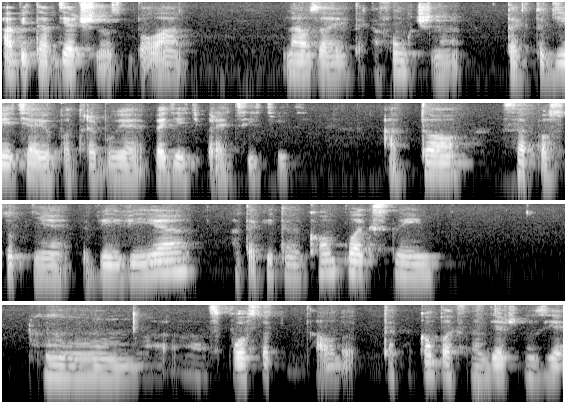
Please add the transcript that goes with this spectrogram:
Aby tá vďačnosť bola naozaj taká funkčná, tak to dieťa ju potrebuje vedieť precítiť. A to sa postupne vyvíja a taký ten komplexný hmm, spôsob, alebo taká komplexná vďačnosť je,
